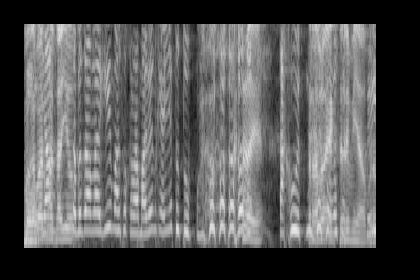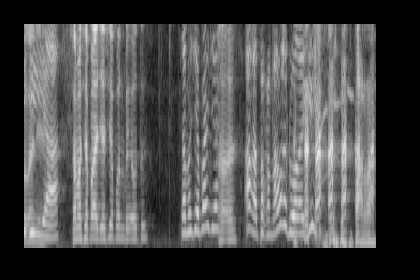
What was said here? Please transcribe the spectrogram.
Apa kabar, Yang Mas Ayu? Sebentar lagi masuk Ramadan kayaknya tutup. Ya. Takut. terlalu ekstrim ya obrolannya. Iya. Sama siapa aja sih Open BO tuh? Sama siapa aja? Heeh. Ah nggak terkenal lah dua lagi. parah,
